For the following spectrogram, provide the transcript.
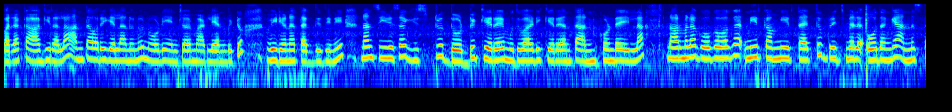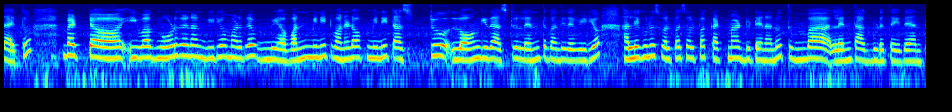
ಬರೋಕ್ಕೆ ಆಗಿರಲ್ಲ ಅಂಥವರಿಗೆಲ್ಲನೂ ನೋಡಿ ಎಂಜಾಯ್ ಮಾಡಲಿ ಅಂದ್ಬಿಟ್ಟು ವಿಡಿಯೋನ ತೆಗ್ದಿದ್ದೀನಿ. ನಾನು ಸೀರಿಯಸ್ಸಾಗಿ ಇಷ್ಟು ದೊಡ್ಡ ಕೆರೆ, ಮುದುವಾಡಿ ಕೆರೆ ಅಂತ ಅಂದ್ಕೊಂಡೇ ಇಲ್ಲ. ನಾರ್ಮಲಾಗಿ ಹೋಗೋವಾಗ ನೀರು ಕಮ್ಮಿ ಇರ್ತಾಯಿತ್ತು ಬ್ರಿಡ್ಜ್ ಮೇಲೆ ಹೋದಂಗೆ ಅನ್ನಿಸ್ತಾ ಇತ್ತು. ಬಟ್ ಇವಾಗ ನೋಡಿದ್ರೆ ನಾನು ವಿಡಿಯೋ ಮಾಡಿದ್ರೆ one minute one and half minute ಅಷ್ಟು ಅಷ್ಟು ಲಾಂಗ್ ಇದೆ, ಅಷ್ಟು ಲೆಂತ್ ಬಂದಿದೆ ವಿಡಿಯೋ ಅಲ್ಲಿಗೂ ಸ್ವಲ್ಪ ಸ್ವಲ್ಪ ಕಟ್ ಮಾಡಿಬಿಟ್ಟೆ ನಾನು. ತುಂಬ ಲೆಂತ್ ಆಗಿಬಿಡುತ್ತೆ ಇದೆ ಅಂತ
